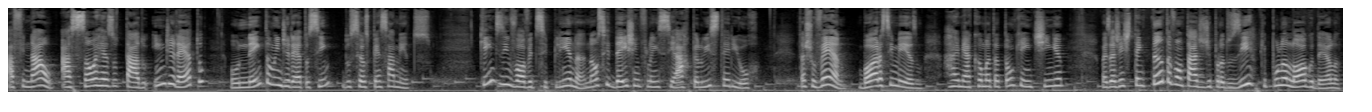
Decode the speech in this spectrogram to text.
Afinal, a ação é resultado indireto, ou nem tão indireto assim, dos seus pensamentos. Quem desenvolve disciplina não se deixa influenciar pelo exterior. Tá chovendo? Bora assim mesmo. Ai, minha cama tá tão quentinha. Mas a gente tem tanta vontade de produzir que pula logo dela.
